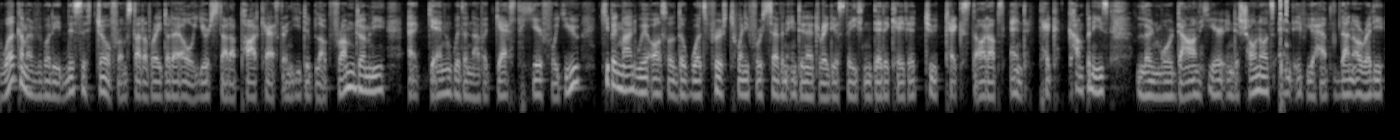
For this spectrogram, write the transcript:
And welcome everybody. This is Joe from StartupRad.io, your startup podcast and YouTube blog from Germany, again with another guest here for you. Keep in mind we're also the world's first 24/7 internet radio station dedicated to tech startups and tech companies. Learn more down here in the show notes and if you haven't done already,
